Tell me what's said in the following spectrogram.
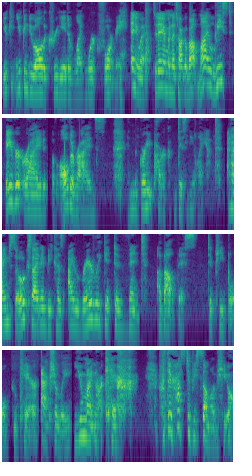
you can you can do all the creative legwork for me. Anyway, today I'm going to talk about my least favorite ride of all the rides in the great park of Disneyland. And I'm so excited because I rarely get to vent about this to people who care. Actually, you might not care. But there has to be some of you.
